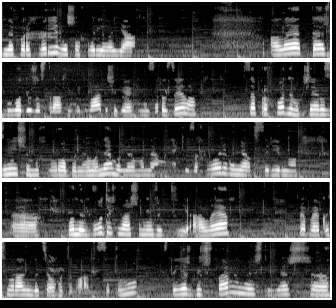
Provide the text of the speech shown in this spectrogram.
не перехворів, лише хворіла я але теж було дуже страшно готувати, щоб я його не заразила. Все проходимо, хоча я розумію, що ми хвороби не оминемо, не оминемо ніякі захворювання, все рівно е, вони будуть в нашому житті, але треба якось морально до цього готуватися. Тому стаєш більш впевненою, стаєш, е,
